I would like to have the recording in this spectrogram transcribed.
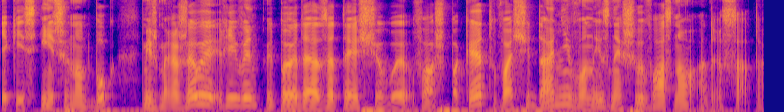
якийсь інший ноутбук, міжмережевий рівень відповідає за те, щоб ваш пакет, ваші дані вони знайшли власного адресата.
